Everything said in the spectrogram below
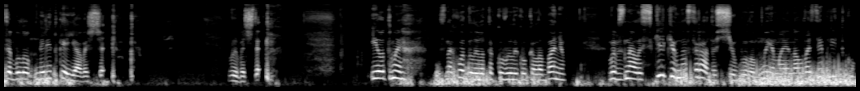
Це було нерідке явище. Вибачте. І от ми знаходили отаку велику калабаню. Ви б знали, скільки в нас радощів було. Ну, я маю на увазі влітку.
